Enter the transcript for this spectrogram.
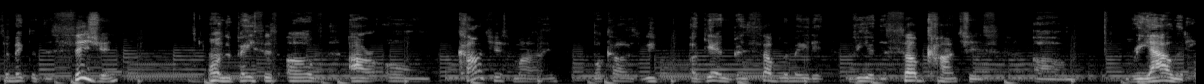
to make the decision on the basis of our own conscious mind because we've again been sublimated via the subconscious um, reality.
